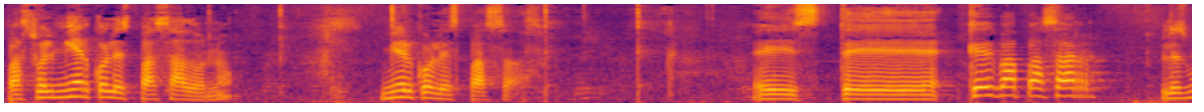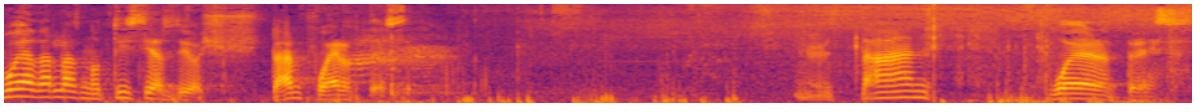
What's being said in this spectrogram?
Pasó el miércoles pasado, ¿no? Miércoles pasado. Este, ¿qué va a pasar? Les voy a dar las noticias de hoy. Están fuertes. Están fuertes.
